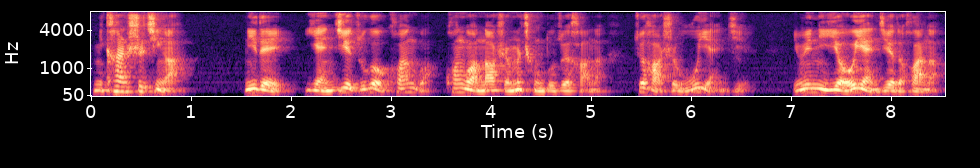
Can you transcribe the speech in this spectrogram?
你看事情啊。你得眼界足够宽广，宽广到什么程度最好呢？最好是无眼界，因为你有眼界的话呢，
